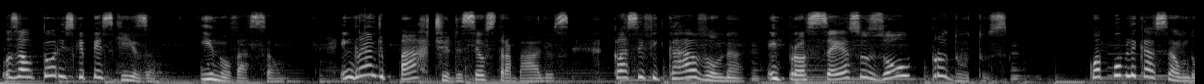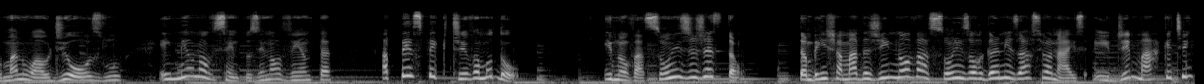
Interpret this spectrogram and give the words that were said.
Os autores que pesquisam inovação, em grande parte de seus trabalhos, classificavam-na em processos ou produtos. Com a publicação do Manual de Oslo, em 1990, a perspectiva mudou. Inovações de gestão também chamadas de inovações organizacionais e de marketing,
